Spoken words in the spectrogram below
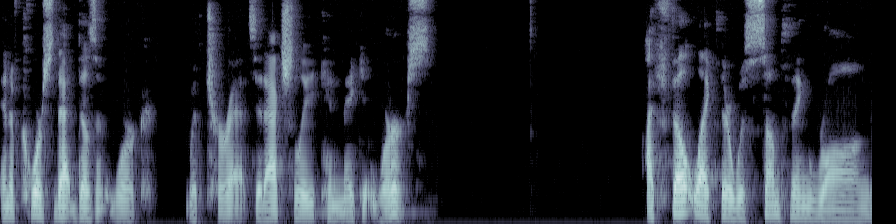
And of course, that doesn't work with Tourette's. It actually can make it worse. I felt like there was something wrong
